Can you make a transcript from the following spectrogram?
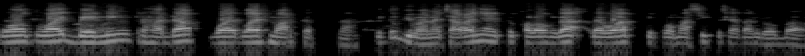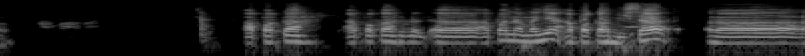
worldwide banning terhadap wildlife market. Nah, itu gimana caranya itu kalau nggak lewat diplomasi kesehatan global? Apakah apakah uh, apa namanya? Apakah bisa uh,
